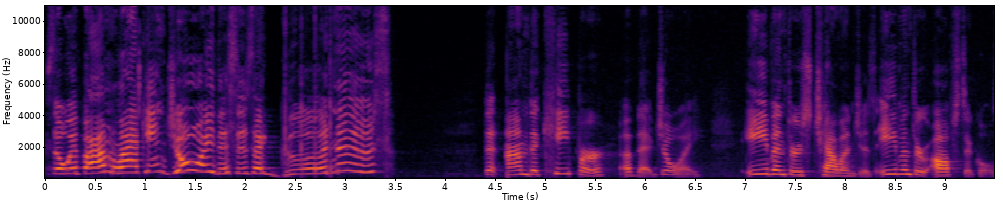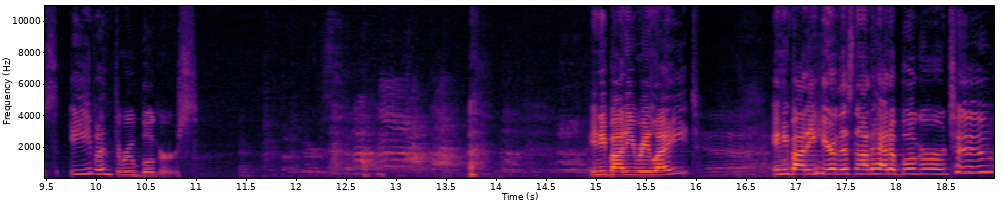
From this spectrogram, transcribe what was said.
So if I'm lacking joy, this is a good news that I'm the keeper of that joy even through challenges, even through obstacles, even through boogers. Anybody relate? Anybody here that's not had a booger or two?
